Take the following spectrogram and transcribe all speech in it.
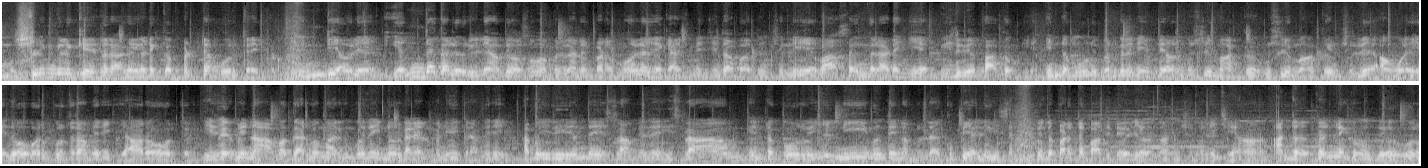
முஸ்லிம்களுக்கு எதிராக எடுக்கப்பட்ட ஒரு திரைப்படம். இந்தியாவிலே எந்த கல்லூரியிலையும் அப்படியே ஒசமா பின் லாடன் படமோ இல்லை காஷ்மீர் ஜிந்தாபாத்னு சொல்லி வாசகங்கள் அடங்கிய இதுவே பார்க்க முடியும். இந்த மூணு பெண்களை நீ எப்படியாவது முஸ்லீம் ஆக்கு முஸ்லீம் ஆக்குன்னு சொல்லி அவங்கள ஏதோ வற்புறுத்துற மாதிரி யாரோ ஒருத்தர். இதில் எப்படி நான் அவன் கர்ப்பமாக இருக்கும்போது இன்னொரு கல்யாணம் பண்ணி வைக்கிற மாதிரி? அப்போ இது எந்த இஸ்லாம் இது? இஸ்லாம் என்ற போர்வையில் நீ வந்து என்ன பண்ணுற குப்பி அள்ளி வீசன் இப்போ இந்த படத்தை பார்த்துட்டு வெளியே வந்தாங்கன்னு சொன்ன நிச்சயம். அந்த பெண்ணுக்கு வந்து ஒரு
